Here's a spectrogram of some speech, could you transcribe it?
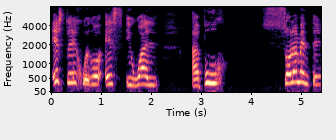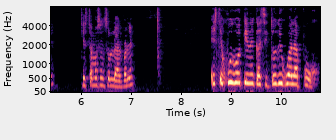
Este juego es igual a Pug, solamente que estamos en celular, ¿vale? Este juego tiene casi todo igual a Pug.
